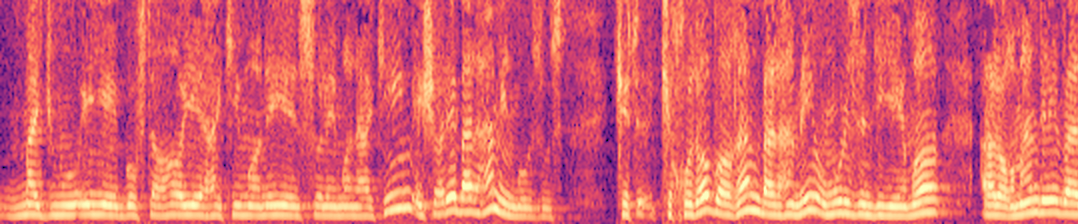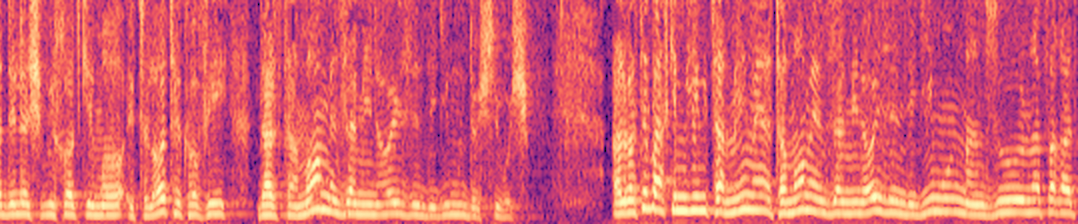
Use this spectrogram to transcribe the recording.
مجموعه گفته های حکیمانه سلیمان حکیم اشاره بر همین موضوع که خدا واقعا بر همه امور زندگی ما علاقمنده و دلش می‌خواد که ما اطلاعات کافی در تمام زمین های زندگیمون داشته باشیم. البته وقتی میگیم تمام تمام زمین های زندگیمون منظور نه فقط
